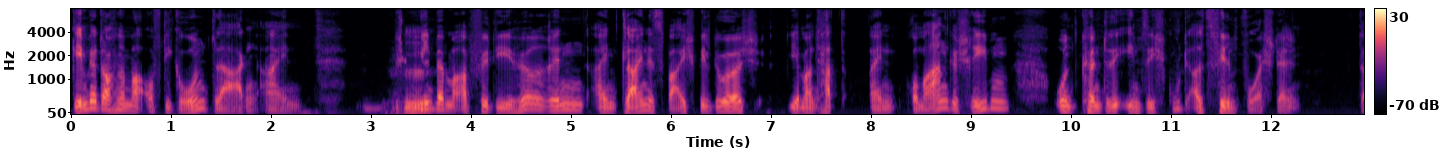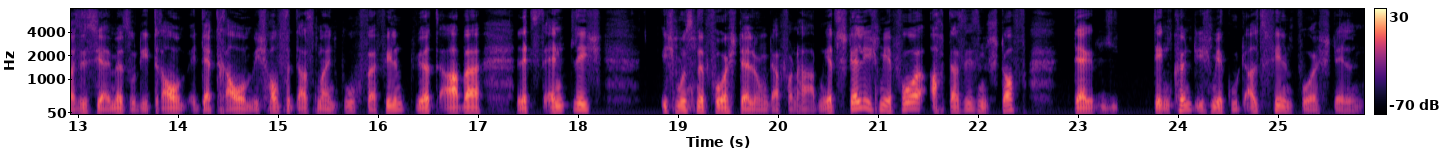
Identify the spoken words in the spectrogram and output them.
gehen wir doch noch mal auf die Grundlagen ein. Spielen Mhm. wir mal für die Hörerinnen ein kleines Beispiel durch. Jemand hat einen Roman geschrieben und könnte ihn sich gut als Film vorstellen. Das ist ja immer so Traum der Traum. Ich hoffe, dass mein Buch verfilmt wird, aber letztendlich, ich muss eine Vorstellung davon haben. Jetzt stelle ich mir vor, ach, das ist ein Stoff, der den könnte ich mir gut als Film vorstellen.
